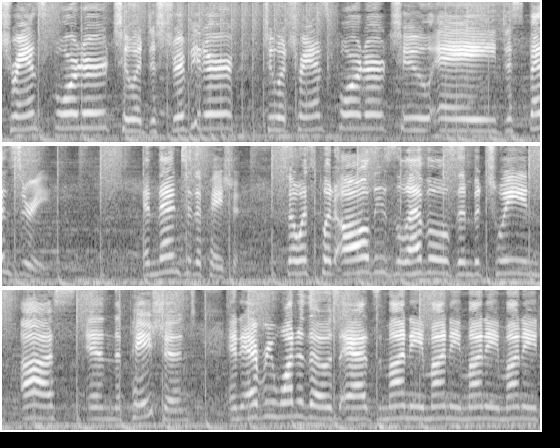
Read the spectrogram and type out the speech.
transporter to a distributor to a transporter to a dispensary and then to the patient. So it's put all these levels in between us and the patient and every one of those adds money, money, money, money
